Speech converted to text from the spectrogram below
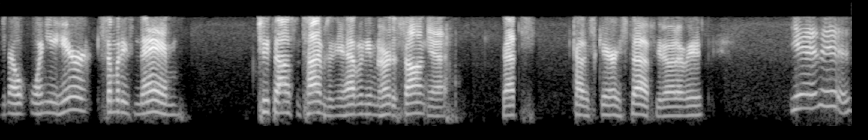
You know, when you hear somebody's name two thousand times and you haven't even heard a song yet, that's kind of scary stuff. You know what I mean? Yeah, it is,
